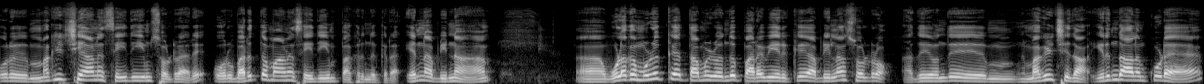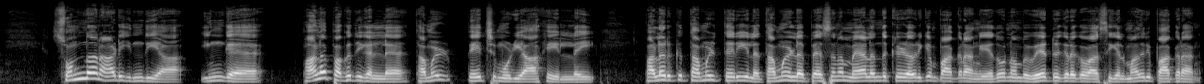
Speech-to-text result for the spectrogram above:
ஒரு மகிழ்ச்சியான செய்தியும் சொல்கிறாரு ஒரு வருத்தமான செய்தியும் பகிர்ந்துக்கிறார். என்ன அப்படின்னா உலகம் முழுக்க தமிழ் வந்து பரவி இருக்கு அப்படின்லாம் சொல்கிறோம் அது வந்து மகிழ்ச்சி தான். இருந்தாலும் கூட சொந்த நாடு இந்தியா இங்கே பல பகுதிகளில் தமிழ் பேச்சு மொழியாக இல்லை. பலருக்கு தமிழ் தெரியல. தமிழில் பேசினா மேலேருந்து கீழே வரைக்கும் பார்க்குறாங்க. ஏதோ நம்ம வேற்று கிரகவாசிகள் மாதிரி பார்க்குறாங்க.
